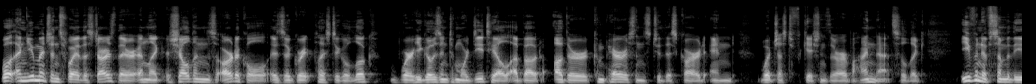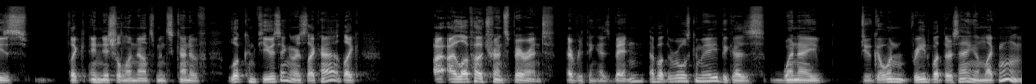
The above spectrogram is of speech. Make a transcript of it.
Well, and you mentioned Sway of the Stars there, and like Sheldon's article is a great place to go look, where he goes into more detail about other comparisons to this card and what justifications there are behind that. So, like, even if some of these like initial announcements kind of look confusing, or it's like, huh, like, I, I love how transparent everything has been about the rules committee because when I do go and read what they're saying, I'm like, hmm,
